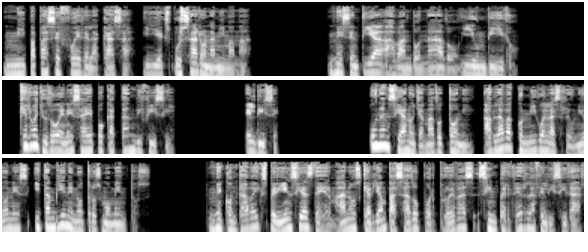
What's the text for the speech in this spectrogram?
mi papá se fue de la casa y expulsaron a mi mamá. Me sentía abandonado y hundido. ¿Qué lo ayudó en esa época tan difícil? Él dice, un anciano llamado Tony hablaba conmigo en las reuniones y también en otros momentos. Me contaba experiencias de hermanos que habían pasado por pruebas sin perder la felicidad.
